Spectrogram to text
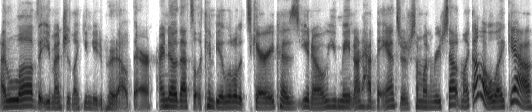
I love that you mentioned like you need to put it out there. I know that's can be a little bit scary because, you know, you may not have the answers. If someone reached out and like, oh, like, yeah,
